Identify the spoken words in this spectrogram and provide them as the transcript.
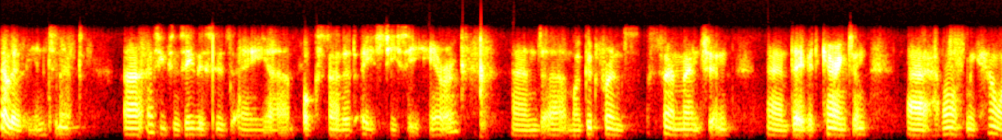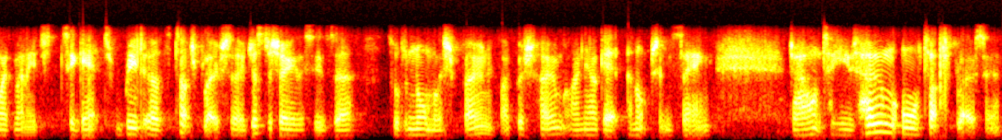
Hello, the internet. Uh, as you can see, this is a uh, bog standard HTC Hero, and uh, my good friends Sam Manchin and David Carrington uh, have asked me how I've managed to get rid of TouchFLO. So just to show you, this is a sort of normalish phone. If I push home, I now get an option saying, do I want to use home or touch flow? So if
